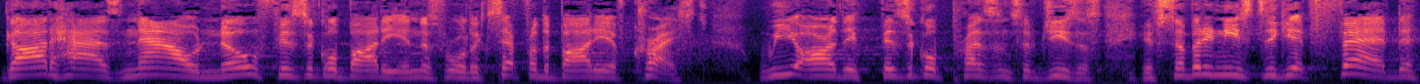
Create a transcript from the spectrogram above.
God has now no physical body in this world except for the body of Christ. We are the physical presence of Jesus. If somebody needs to get fed,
